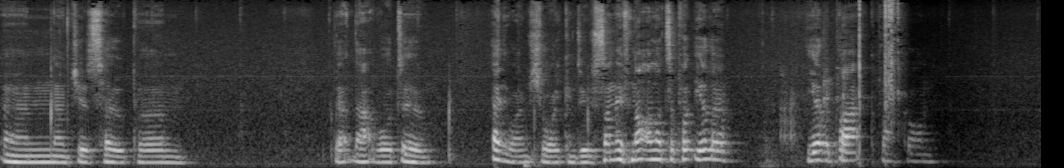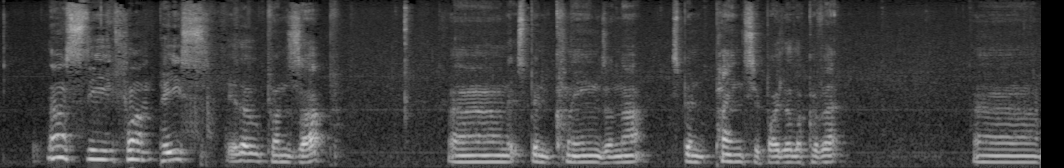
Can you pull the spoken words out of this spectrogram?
And I just hope um, that that will do. Anyway, I'm sure I can do something. If not, I'll have to put the other the other back back on. That's the front piece. It opens up and it's been cleaned and that. It's been painted by the look of it. Uh,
